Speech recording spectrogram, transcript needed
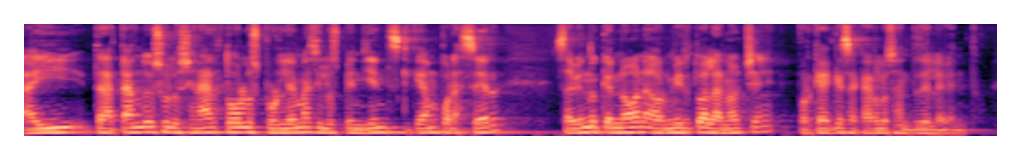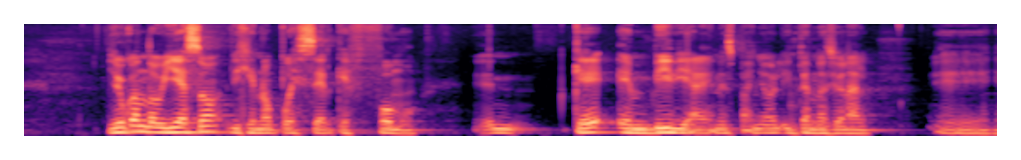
ahí tratando de solucionar todos los problemas y los pendientes que quedan por hacer, sabiendo que no van a dormir toda la noche porque hay que sacarlos antes del evento. Yo cuando vi eso dije, no puede ser, qué FOMO, qué envidia en español internacional. Eh,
